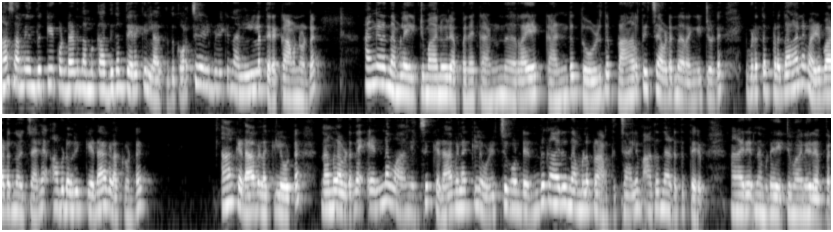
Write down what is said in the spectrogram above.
ആ സമയം എന്തൊക്കെ കൊണ്ടാണ് നമുക്ക് അധികം തിരക്കില്ലാത്തത്? കുറച്ച് കഴിയുമ്പോഴേക്കും നല്ല തിരക്കാവണുണ്ട്. അങ്ങനെ നമ്മൾ ഏറ്റുമാനൂരപ്പനെ കണ്ണിറയെ കണ്ട് തൊഴുത് പ്രാർത്ഥിച്ച് അവിടെ നിന്ന് ഇറങ്ങിയിട്ടുണ്ട്. ഇവിടുത്തെ പ്രധാന വഴിപാടെന്ന് വെച്ചാൽ അവിടെ ഒരു കിടാവിളക്കുണ്ട്. ആ കിടാവിളക്കിലോട്ട് നമ്മൾ അവിടുന്ന് എണ്ണ വാങ്ങിച്ച് കിടാവിളക്കിൽ ഒഴിച്ചുകൊണ്ട് എന്ത് കാര്യം നമ്മൾ പ്രാർത്ഥിച്ചാലും അത് നടത്തി തരും ആര്? നമ്മുടെ ഏറ്റുമാനൂരപ്പൻ.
